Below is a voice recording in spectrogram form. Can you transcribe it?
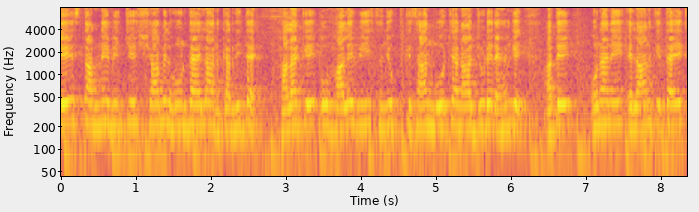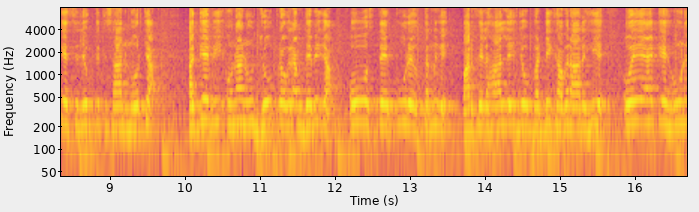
ਇਸ ਧਰਨੇ ਵਿੱਚ ਸ਼ਾਮਿਲ ਹੋਣ ਦਾ ਐਲਾਨ ਕਰ ਦਿੱਤਾ ਹੈ। ਹਾਲਾਂਕਿ ਉਹ ਹਾਲੇ ਵੀ ਸੰਯੁਕਤ ਕਿਸਾਨ ਮੋਰਚਾ ਨਾਲ ਜੁੜੇ ਰਹਿਣਗੇ ਅਤੇ ਉਹਨਾਂ ਨੇ ਐਲਾਨ ਕੀਤਾ ਹੈ ਕਿ ਸੰਯੁਕਤ ਕਿਸਾਨ ਮੋਰਚਾ ਅੱਗੇ ਵੀ ਉਹਨਾਂ ਨੂੰ ਜੋ ਪ੍ਰੋਗਰਾਮ ਦੇਵੇਗਾ, ਉਹ ਉਸ ਤੇ ਪੂਰੇ ਉਤਰਨਗੇ। ਪਰ ਫਿਲਹਾਲ ਲਈ ਜੋ ਵੱਡੀ ਖਬਰ ਆ ਰਹੀ ਹੈ, ਉਹ ਇਹ ਹੈ ਕਿ ਹੁਣ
